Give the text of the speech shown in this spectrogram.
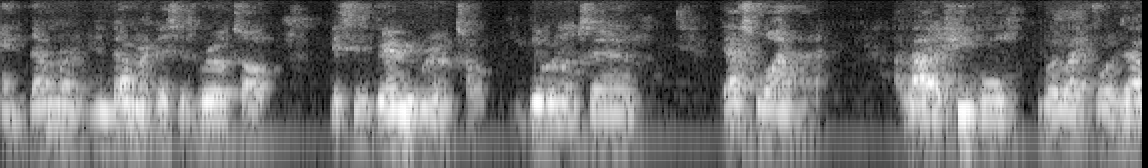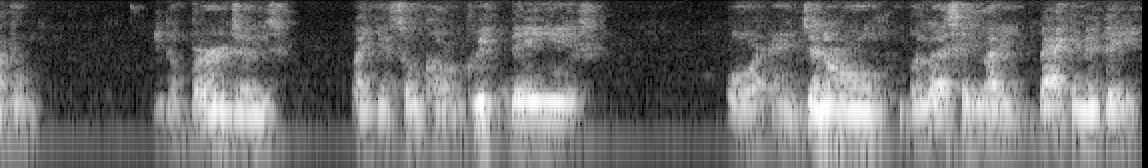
and dumber and dumber. This is real talk. This is very real talk. You get what I'm saying? That's why a lot of people were like, for example, the virgins, like in so-called Greek days, or in general, but let's say like back in the day,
